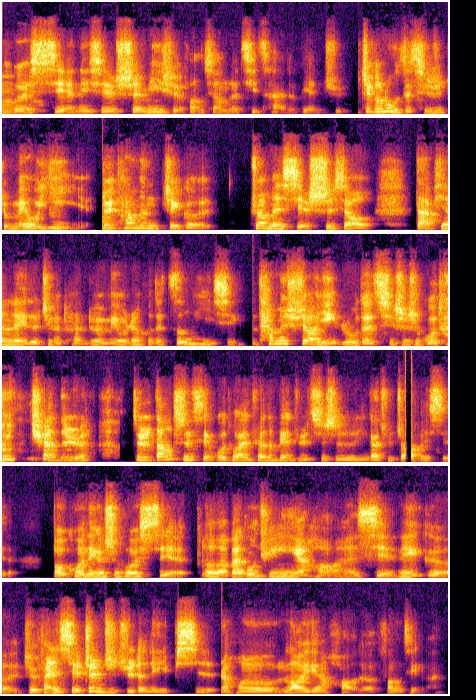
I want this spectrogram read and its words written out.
和写那些神秘学方向的题材的编剧，这个路子其实就没有意义，对他们这个专门写视效大片类的这个团队没有任何的争议性。他们需要引入的其实是国土 安全的人，就是当时写国土安全的编剧，其实应该去找一些，包括那个时候写呃白宫群英也好啊，写那个就反正写政治剧的那一批，然后捞一点好的放进来。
